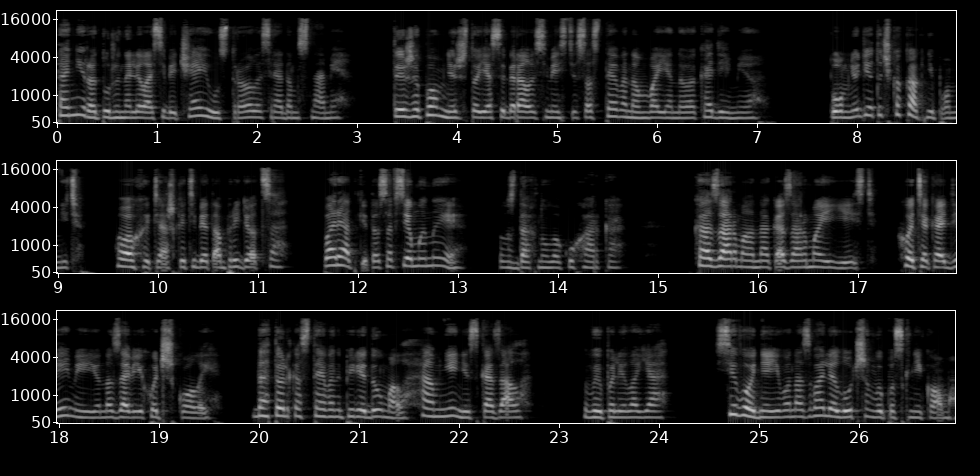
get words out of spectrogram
Танира тут же налила себе чай и устроилась рядом с нами. «Ты же помнишь, что я собиралась вместе со Стеваном в военную академию?» «Помню, деточка, как не помнить?» «Ох, и тяжко тебе там придется. Порядки-то совсем иные», — вздохнула кухарка. «Казарма она казарма и есть. Хоть академию ее назови, хоть школой. Да только Стевен передумал, а мне не сказал», — выпалила я. «Сегодня его назвали лучшим выпускником».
